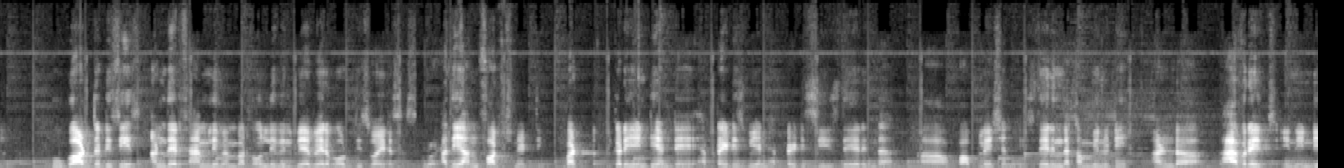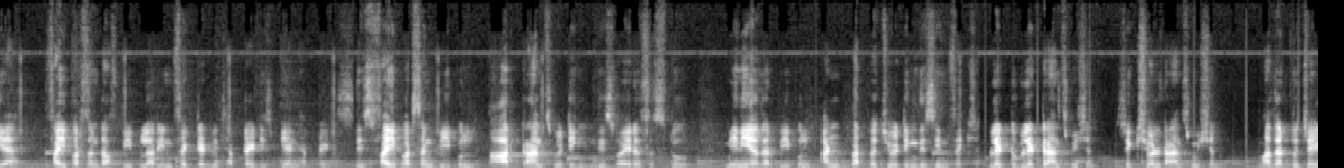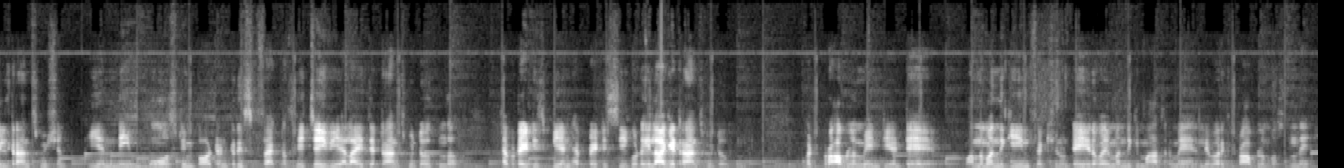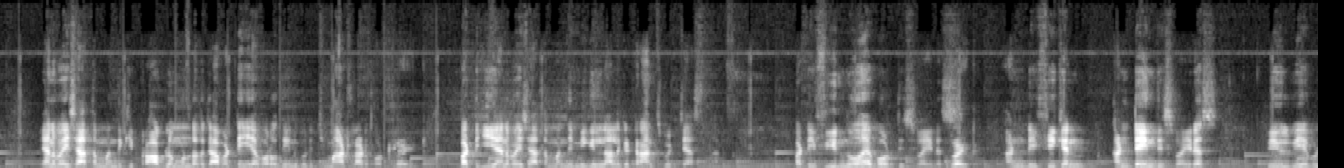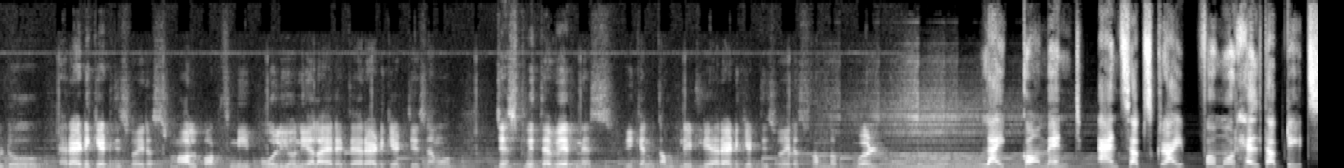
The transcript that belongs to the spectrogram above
got the disease and their family members only will be aware about this viruses Right. అది unfortunate thing but ఇక్కడ ఏంటి అంటే hepatitis B and hepatitis C is there in the population is there in the community and average in India five percent of people are infected with hepatitis B and hepatitis this five percent people are transmitting this viruses to many other people and perpetuating this infection. Blood to blood transmission, sexual transmission, mother to child transmission ఇవన్నీ most important risk factors. HIV ఎలా అయితే transmit అవుతుందో hepatitis B and hepatitis C కూడా ఇలాగే transmit అవుతుంది. But problem ఏంటి అంటే వంద మందికి ఇన్ఫెక్షన్ ఉంటే ఇరవై మందికి మాత్రమే లివర్కి ప్రాబ్లం వస్తుంది. ఎనభై శాతం మందికి ప్రాబ్లం ఉండదు కాబట్టి ఎవరు దీని గురించి మాట్లాడుకోవట్లేదు. బట్ ఈ ఎనభై శాతం మంది మిగిలిన వాళ్ళకి ట్రాన్స్మిట్ చేస్తున్నారు. But if you know about this virus right and if we can contain this virus we will be able to eradicate this virus small పాక్స్ని పోలియోని ఎలా అయితే ఎరాడికేట్ చేసామో just with awareness we can completely eradicate this virus from the world Like, comment, and subscribe for more health updates.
